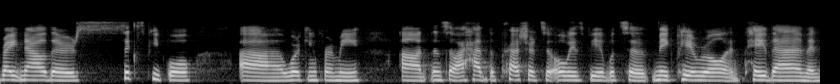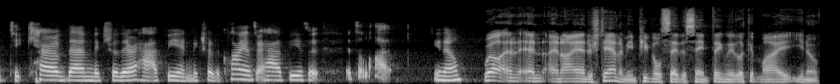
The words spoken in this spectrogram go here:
right now there's six people uh, working for me. Um, and so I have the pressure to always be able to make payroll and pay them and take care of them, make sure they're happy and make sure the clients are happy. So it's a lot you know? Well, and, and, and I understand. I mean, people say the same thing. They look at my, you know,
